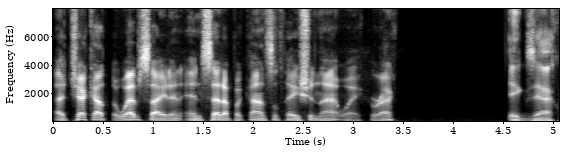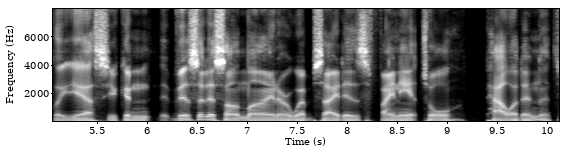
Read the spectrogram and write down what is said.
uh, check out the website and, and set up a consultation that way correct Exactly. Yes. You can visit us online. Our website is Financial Paladin. It's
